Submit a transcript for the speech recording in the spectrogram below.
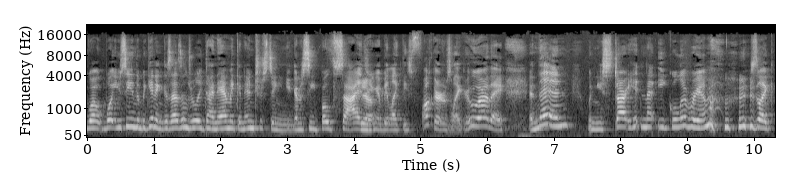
well, what you see in the beginning, because that sounds really dynamic and interesting. And you're gonna see both sides. Yeah. You're gonna be like these fuckers, like who are they? And then when you start hitting that equilibrium, it's like,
